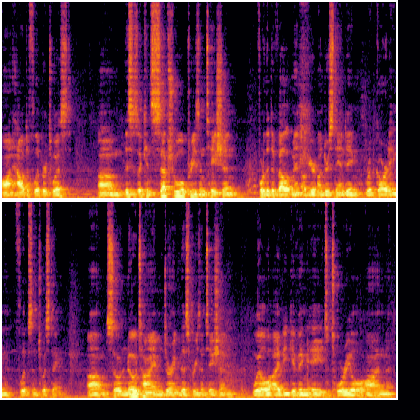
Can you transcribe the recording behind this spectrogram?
on how to flip or twist. Um, this is a conceptual presentation for the development of your understanding regarding flips and twisting. Um, so no time during this presentation will I be giving a tutorial on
